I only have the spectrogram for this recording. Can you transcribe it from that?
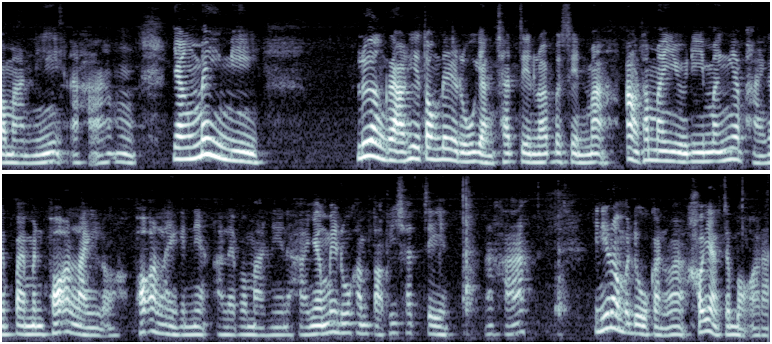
ประมาณนี้นะคะ อืมยังไม่มี เรื่องราวที่ต้องได้รู้อย่างชัดเจน100%ว่าอ้าวทำไมอยู่ดีมาเงียบหายกันไปมันเพราะอะไรเหรอ เพราะอะไรกันเนี่ยอะไรประมาณนี้นะคะ ยังไม่รู้คำตอบที่ชัดเจนนะคะ ทีนี้เรามาดูกันว่าเขาอยากจะบอกอะไร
